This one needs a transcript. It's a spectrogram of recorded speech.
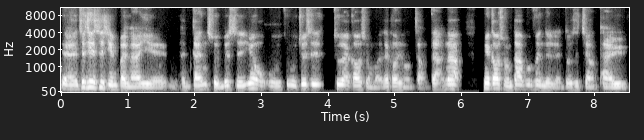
呃这件事情本来也很单纯，就是因为我我就是住在高雄嘛，在高雄长大。那因为高雄大部分的人都是讲台语，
